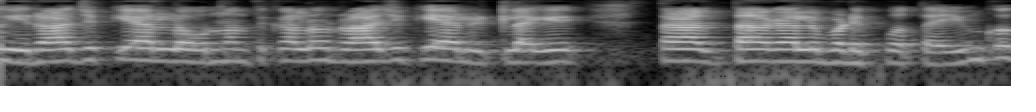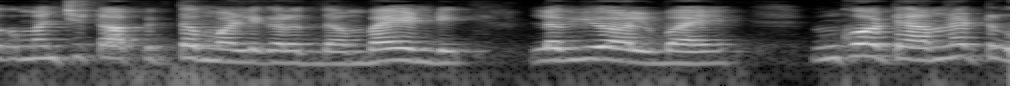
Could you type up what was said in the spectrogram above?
ఈ రాజకీయాల్లో ఉన్నంతకాలం రాజకీయాలు ఇట్లాగే తా తాగాలు పడిపోతాయి ఇంకొక మంచి టాపిక్తో మళ్ళీ కలుద్దాం. బాయ్ అండి. లవ్ యూ ఆల్ బాయ్ ఇంకోటి అన్నట్టు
